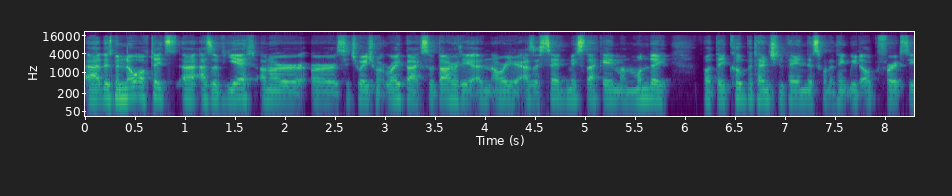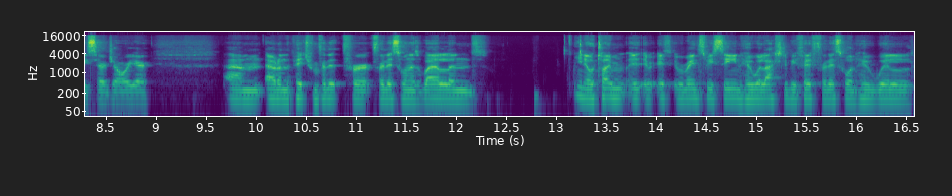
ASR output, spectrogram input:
Uh, there's been no updates uh, as of yet on our, our situation with right back. So Doherty and Aurier, as I said, missed that game on Monday, but they could potentially play in this one. I think we'd all prefer to see Sergio Aurier um, out on the pitch for, the, for for this one as well. And you know, time it, it, remains to be seen who will actually be fit for this one, who will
